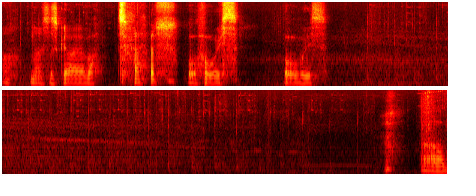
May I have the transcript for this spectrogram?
Oh, nicest guy ever. always. Always. Oh,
